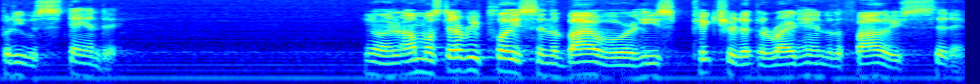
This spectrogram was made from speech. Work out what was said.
But he was standing. You know, in almost every place in the Bible where he's pictured at the right hand of the Father, he's sitting.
